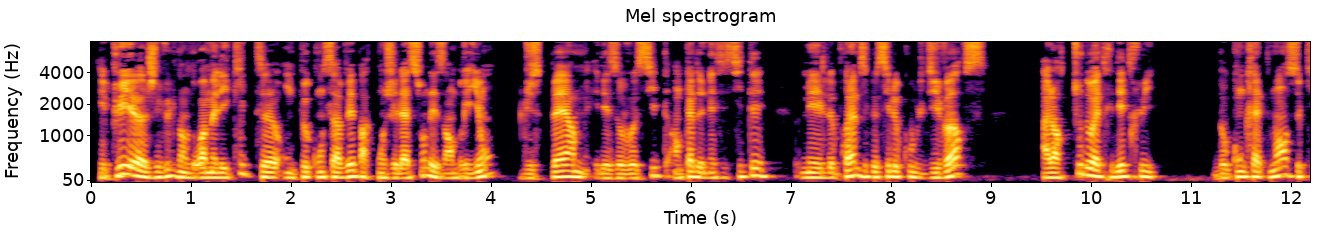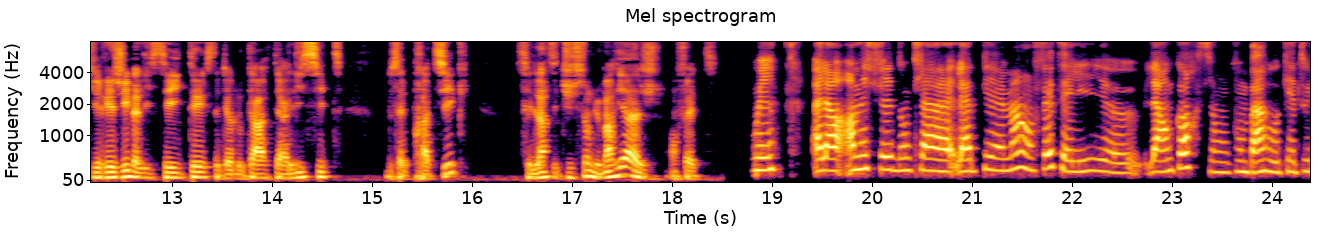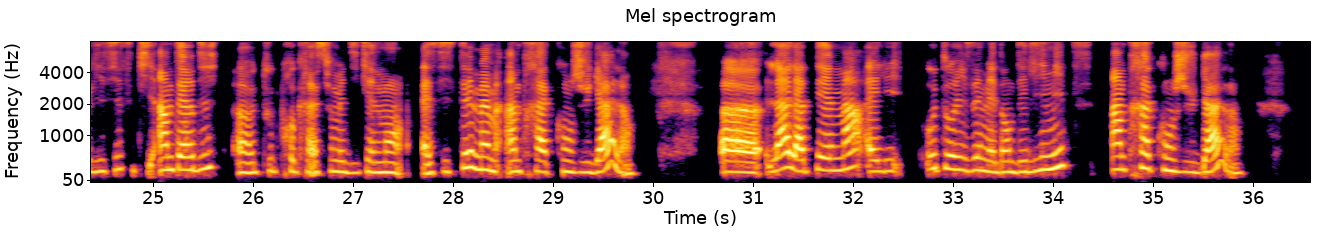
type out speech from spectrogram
Et puis, euh, j'ai vu que dans le droit malékite, euh, on peut conserver par congélation des embryons, du sperme et des ovocytes en cas de nécessité. Mais le problème, c'est que si le couple divorce, alors tout doit être détruit. Donc concrètement, ce qui régit la licéité, c'est-à-dire le caractère licite de cette pratique, c'est l'institution du mariage, en fait. Oui, alors en effet, donc la, la PMA, en fait, elle est, euh, là encore, si on compare au catholicisme, qui interdit toute procréation médicalement assistée, même intraconjugale. Euh, là, la PMA, elle est autorisée, mais dans des limites intraconjugales,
